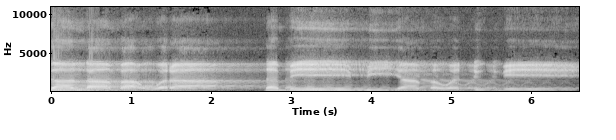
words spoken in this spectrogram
ဇာလာဘဝရာတပိပိယဘဝတုမေ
